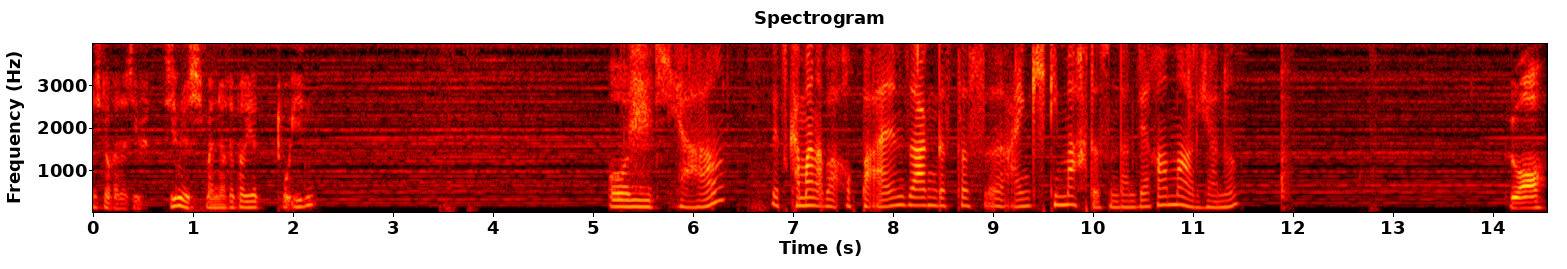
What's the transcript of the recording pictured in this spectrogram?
Nicht nur relativ, ziemlich. Ich meine, er repariert Droiden. Und. Ja, jetzt kann man aber auch bei allem sagen, dass das äh, eigentlich die Macht ist und dann wäre er Magier, ne? Ja.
